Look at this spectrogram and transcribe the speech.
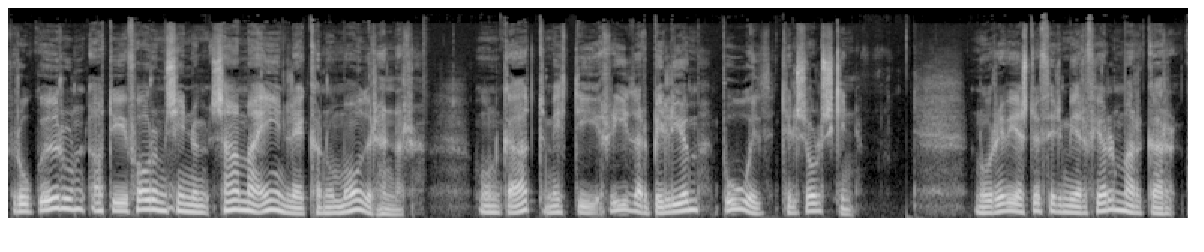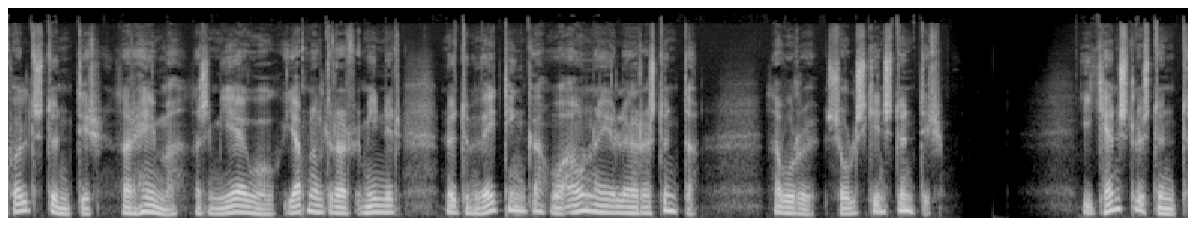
Frú Guðrún átti í fórum sínum sama einleikan og móður hennar. Hún gatt mitt í hríðarbiljum búið til sólskinn. Nú rifjast upp fyrir mér fjölmarkar kvöldstundir þar heima þar sem ég og jafnaldrar mínir nautum veitinga og ánægulegra stunda. Það voru sólskinstundir. Í kennslustund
